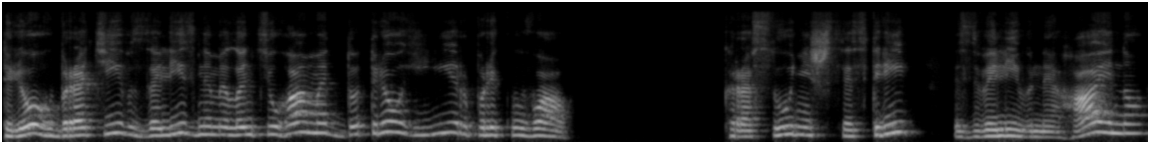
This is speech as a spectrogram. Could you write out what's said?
трьох братів залізними ланцюгами до трьох гір прикував. Красуні ж сестрі звелів негайно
